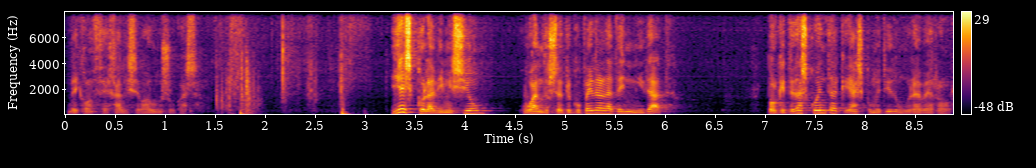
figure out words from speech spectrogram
de concejal y se va uno a su casa. Y es con la dimisión cuando se recupera la dignidad, porque te das cuenta que has cometido un grave error.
